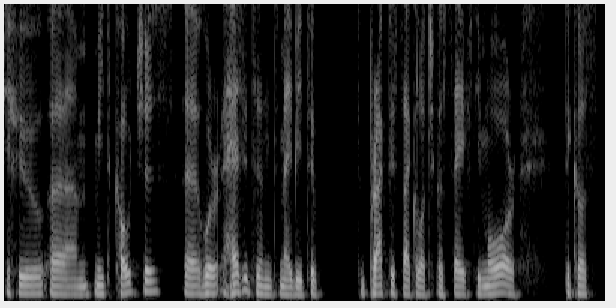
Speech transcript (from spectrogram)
if you um, meet coaches uh, who are hesitant maybe to to practice psychological safety more because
